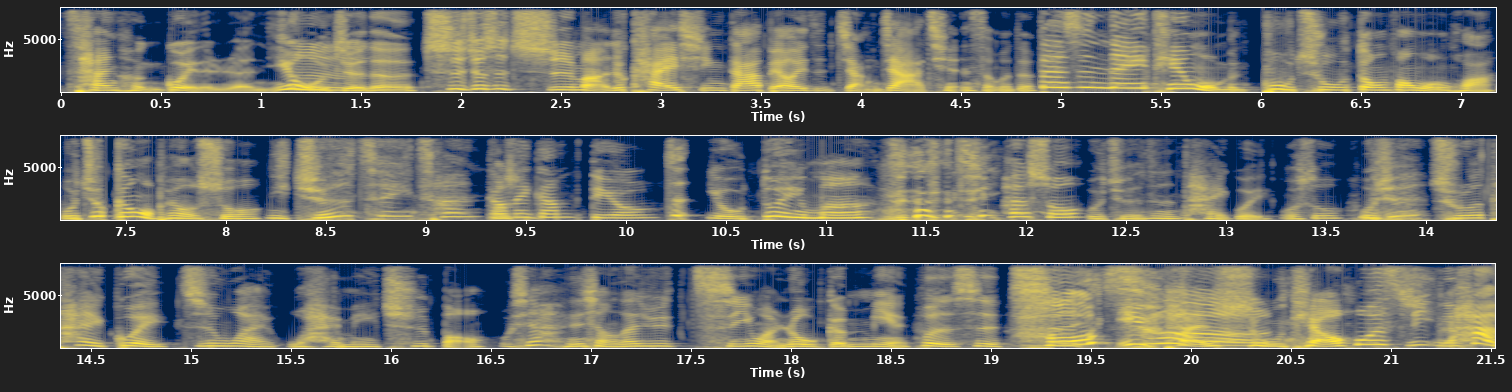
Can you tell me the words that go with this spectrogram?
餐很贵的人，因为我觉得吃就是吃嘛，就开心，大家不要一直讲价钱什么的。但是那一天我们不出东方文化，我就跟我朋友说，你觉得这一餐刚没刚丢，这有对吗？他说，我觉得真的太贵。我说，我觉得除了太贵之外，我还没吃饱。我现在很想再去吃一碗肉羹面，或者是吃一盘薯条，或是汉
